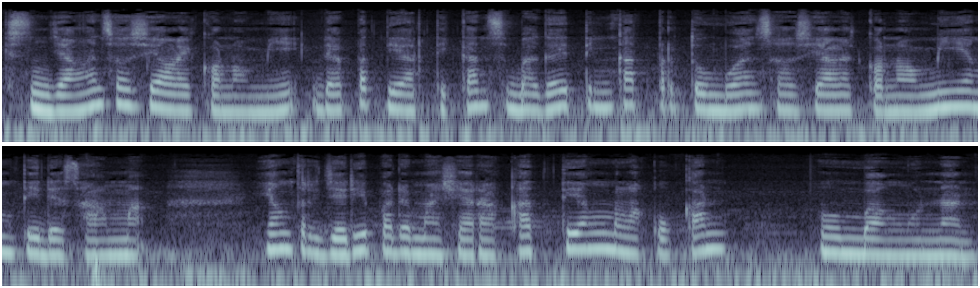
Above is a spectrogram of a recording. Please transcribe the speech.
Kesenjangan sosial ekonomi dapat diartikan sebagai tingkat pertumbuhan sosial ekonomi yang tidak sama, yang terjadi pada masyarakat yang melakukan pembangunan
